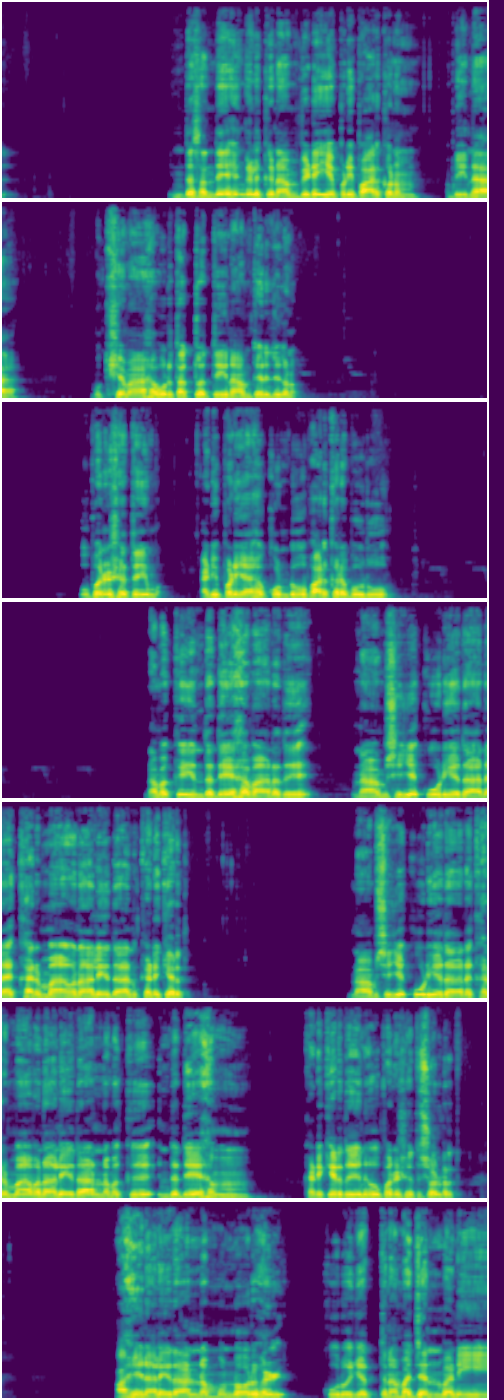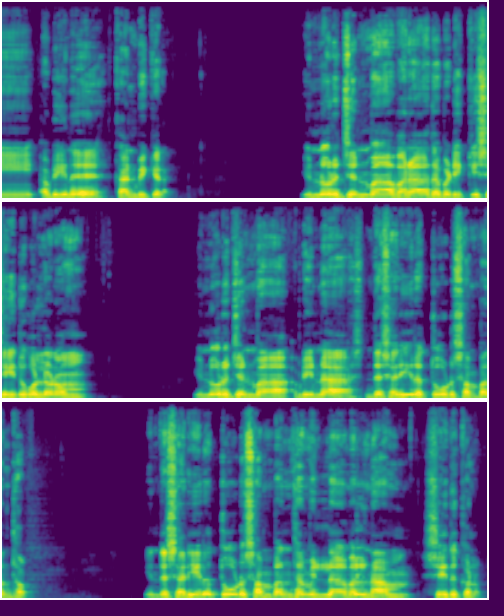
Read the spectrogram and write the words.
இந்த சந்தேகங்களுக்கு நாம் விடை எப்படி பார்க்கணும் அப்படின்னா முக்கியமாக ஒரு தத்துவத்தை நாம் தெரிஞ்சுக்கணும். உபனிஷத்தை அடிப்படையாக கொண்டு பார்க்கிற போது நமக்கு இந்த தேகமானது நாம் செய்யக்கூடியதான கர்மாவனாலே தான் கிடைக்கிறது. நாம் செய்யக்கூடியதான கர்மாவனாலே தான் நமக்கு இந்த தேகம் கிடைக்கிறதுன்னு உபனிஷத்து சொல்கிறது ஆகையினாலே தான் நம் முன்னோர்கள் குருயத் நமஜன்மணி அப்படின்னு காண்பிக்கிறார். இன்னொரு ஜென்மா வராதபடிக்கு செய்து கொள்ளணும். இன்னொரு ஜென்மா அப்படின்னா இந்த சரீரத்தோடு சம்பந்தம். இந்த சரீரத்தோடு சம்பந்தம் இல்லாமல் நாம் செய்துக்கணும்.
